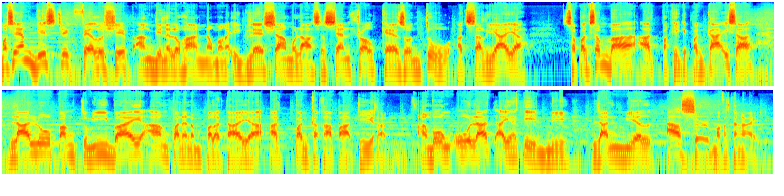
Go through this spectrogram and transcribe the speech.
Masayang district fellowship ang dinaluhan ng mga iglesia mula sa Central Quezon 2 at Sariaya. Sa pagsamba at pakikipagkaisa, lalo pang tumibay ang pananampalataya at pagkakapatiran. Ang buong ulat ay hatid ni Lanmiel Aser Makatangay.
